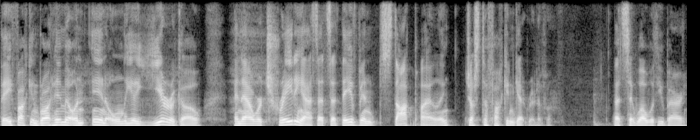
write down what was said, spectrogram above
They fucking brought him on, in only a year ago. And now we're trading assets that they've been stockpiling just to fucking get rid of him. That sit well with you, Barry?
